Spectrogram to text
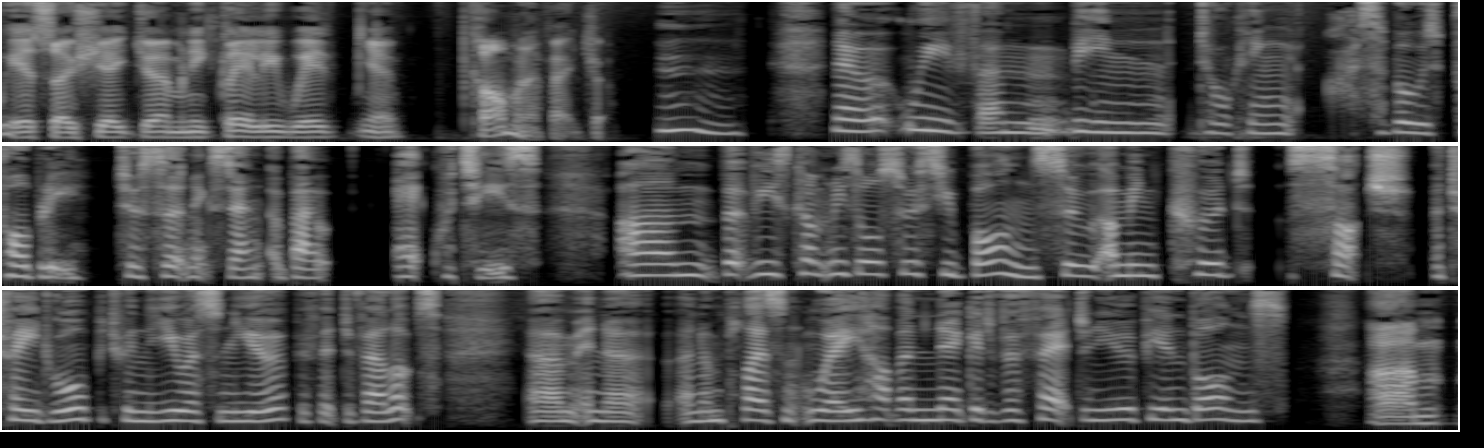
we associate Germany clearly with you know car manufacture. Mm. Now we've um, been talking, I suppose, probably to a certain extent about equities. Um, but these companies also issue bonds. So, I mean, could such a trade war between the US and Europe, if it develops um, in a, an unpleasant way, have a negative effect on European bonds? Um,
